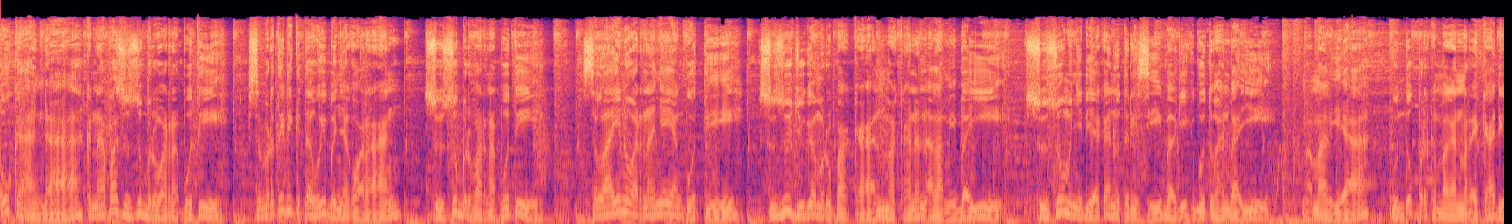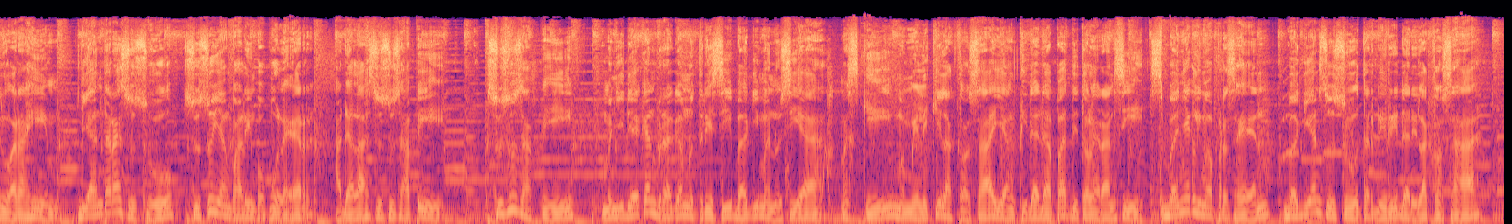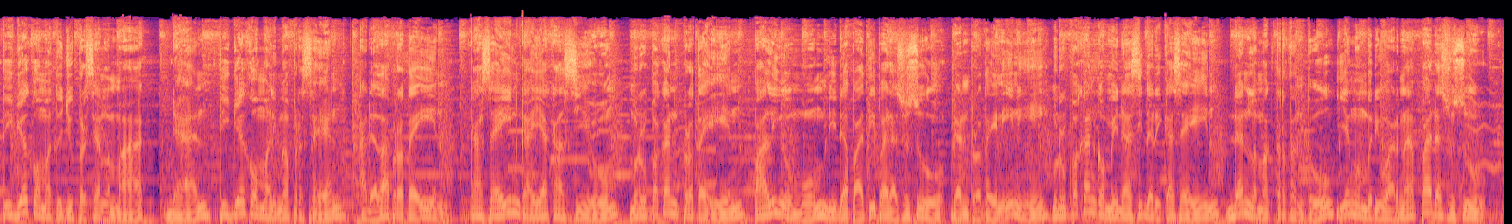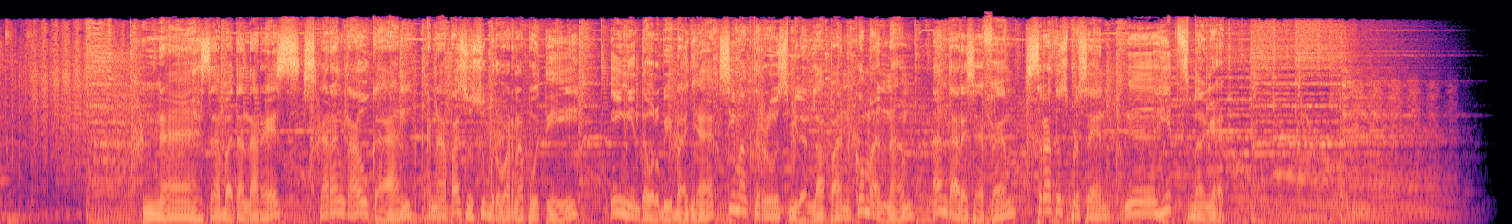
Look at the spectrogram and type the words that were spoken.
Tahukah Anda kenapa susu berwarna putih? Seperti diketahui banyak orang, susu berwarna putih. Selain warnanya yang putih, susu juga merupakan makanan alami bayi. Susu menyediakan nutrisi bagi kebutuhan bayi, mamalia, untuk perkembangan mereka di luar rahim. Di antara susu, susu yang paling populer adalah susu sapi. Susu sapi menyediakan beragam nutrisi bagi manusia, meski memiliki laktosa yang tidak dapat ditoleransi. Sebanyak 5% bagian susu terdiri dari laktosa, 3,7% lemak, dan 3,5% adalah protein. Kasein kaya kalsium merupakan protein paling umum didapati pada susu, dan protein ini merupakan kombinasi dari kasein dan lemak tertentu yang memberi warna pada susu. Nah, sahabat Antares, sekarang tahu kan kenapa susu berwarna putih? Ingin tahu lebih banyak? Simak terus 98,6 Antares FM 100% ngehits banget.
